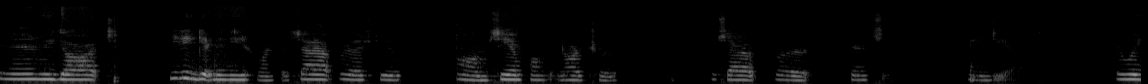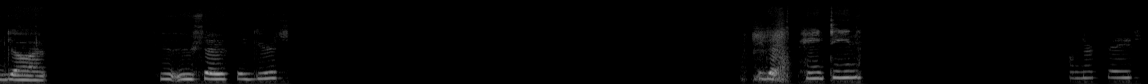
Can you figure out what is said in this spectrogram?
And then we got, he didn't get me these ones, but shout out for those two, um, CM Punk and R-Truth. Just shout out for Jensen and Diaz. Then we got two Uso figures. We got painting on their face.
